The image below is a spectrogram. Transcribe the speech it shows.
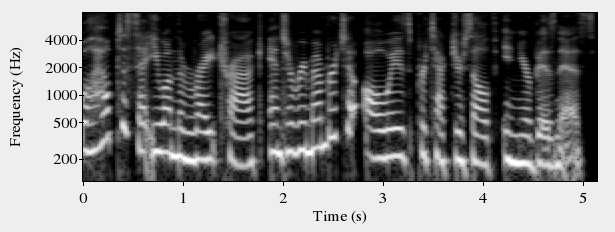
will help to set you on the right track and to remember to always protect yourself in your business.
